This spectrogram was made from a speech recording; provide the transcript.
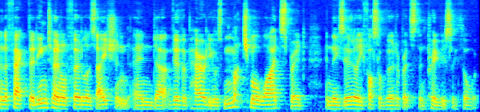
and the fact that internal fertilization and uh, viviparity was much more widespread in these early fossil vertebrates than previously thought.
